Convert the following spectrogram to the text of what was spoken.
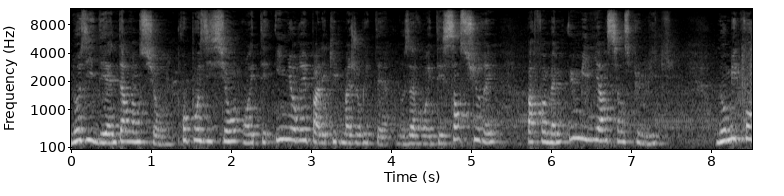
Nos idées, interventions, propositions ont été ignorées par l'équipe majoritaire. Nous avons été censurés, parfois même humiliés en séance publique. Nos micros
